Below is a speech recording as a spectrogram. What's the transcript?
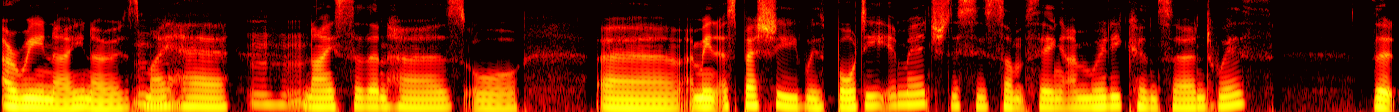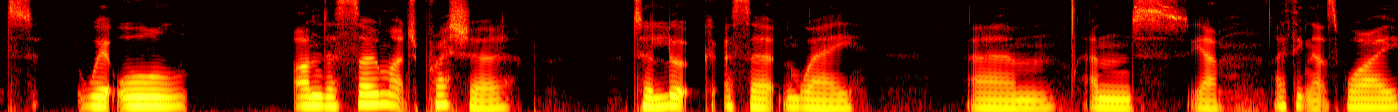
arena. You know, is my Mhm. hair Mm-hmm. nicer than hers or uh, I mean, especially with body image, this is something I'm really concerned with. That we're all under so much pressure to look a certain way, um, and yeah, I think that's why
